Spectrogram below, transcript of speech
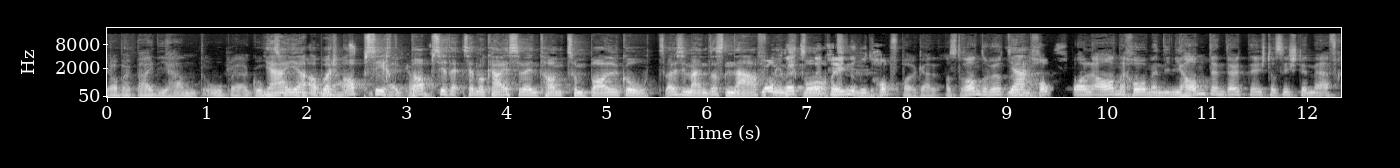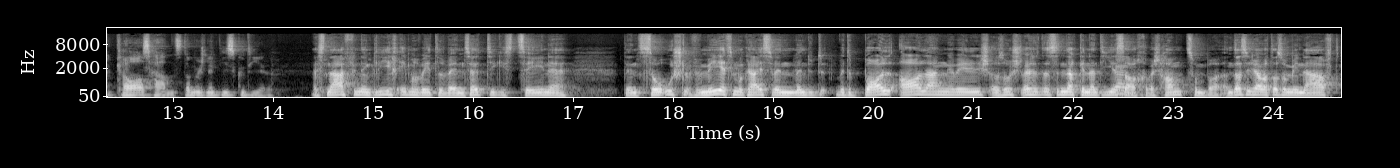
Ja, aber beide Hände oben. Gummi ja, ja, aber weißt, Absicht, die Absicht, das haben wir geheißen, wenn die Hand zum Ball geht. Weißt du, ich meine, das nervt ja, mich im Sport. Das verhindert der Kopfball, gell? Also der andere würde ja. den Kopfball ankommen, wenn deine Hand dann dort ist, das ist dann einfach ein klares Hand. Da musst du nicht diskutieren. Es nervt mich dann gleich immer wieder, wenn solche Szenen dann so Für mich jetzt mal geheißen, wenn, wenn du wenn den Ball anlangen willst, also, weißt du, das sind ja genau die ja. Sachen, weißt du, Hand zum Ball. Und das ist einfach das, was mich nervt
